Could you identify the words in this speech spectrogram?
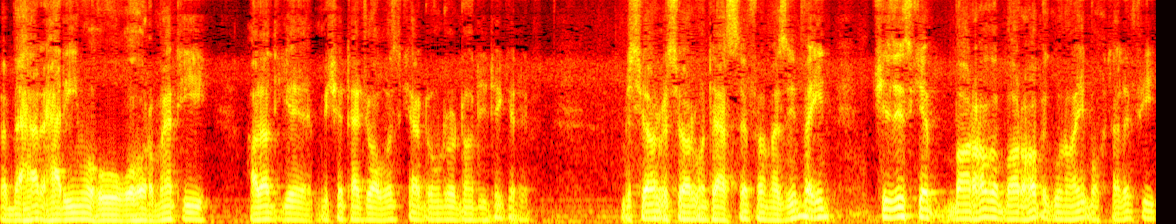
و به هر حریم و حقوق و حرمتی. حالا دیگه میشه تجاوز کرد و اون رو نادیده گرفت. بسیار بسیار متاسفم از این. و این چیزیست که بارها و بارها به گناهی مختلفی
